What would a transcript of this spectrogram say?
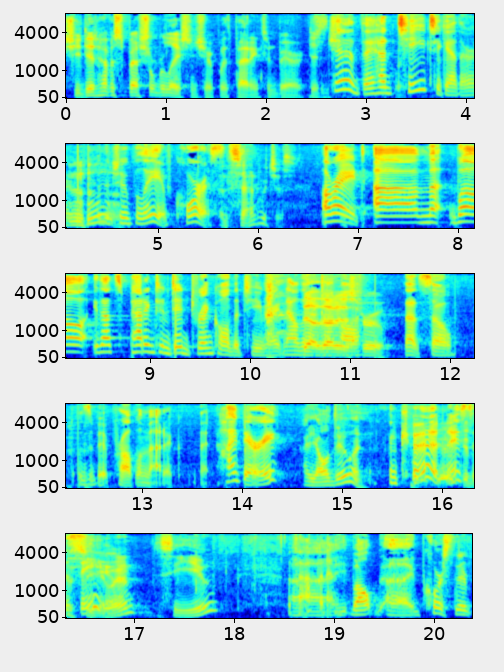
She did have a special relationship with Paddington Bear, didn't she? she? Did. They had tea together mm-hmm. for the Jubilee, of course. And sandwiches. All right. Um, well, that's Paddington did drink all the tea right now. That, that is true. That's so it was a bit problematic. But, hi, Barry. How y'all doing? Good. Good. Nice Good to, to see, see you. you in. To see you. What's uh, happening? Well, uh, of course, there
